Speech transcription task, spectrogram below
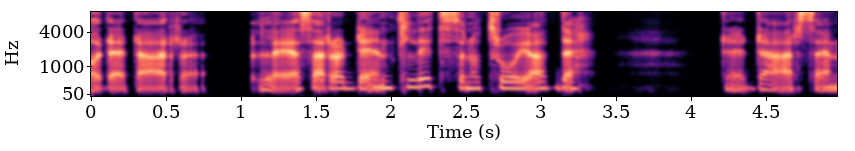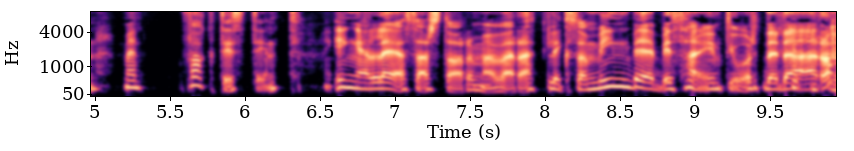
och det där läser ordentligt. Så nu tror jag att det, det där sen. Men faktiskt inte. Ingen läsarstorm över att liksom, min bebis har inte gjort det där.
